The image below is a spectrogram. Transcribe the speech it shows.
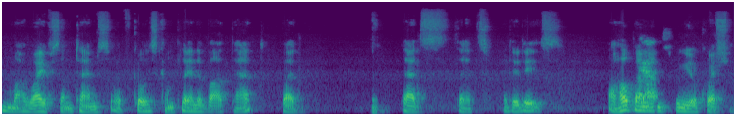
my wife sometimes, of course, complain about that, but that's that's what it is. I hope I'm yeah. answering your question.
